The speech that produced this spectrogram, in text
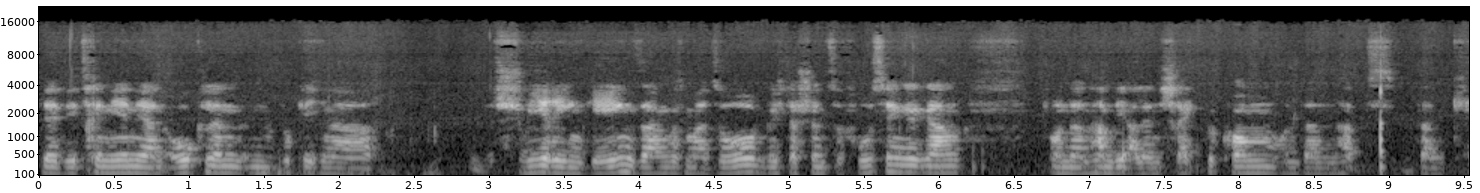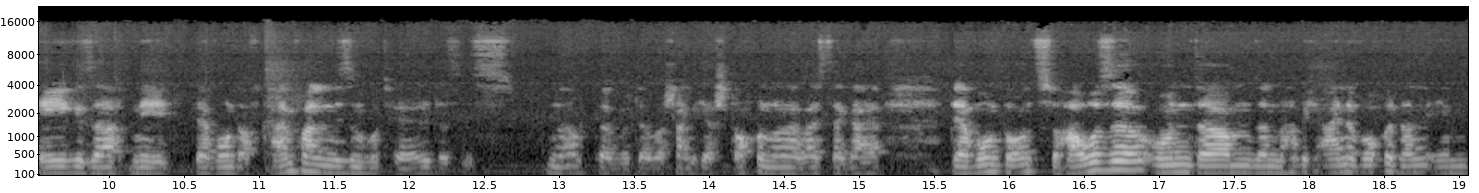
Die, die trainieren ja in Oakland in wirklich einer schwierigen Gegend, sagen wir es mal so, bin ich da schön zu Fuß hingegangen. Und dann haben die alle einen Schreck bekommen. Und dann hat dann Kay gesagt, nee, der wohnt auf keinen Fall in diesem Hotel, das ist na, da wird er wahrscheinlich erstochen oder weiß der Geier. Der wohnt bei uns zu Hause. Und ähm, dann habe ich eine Woche dann eben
